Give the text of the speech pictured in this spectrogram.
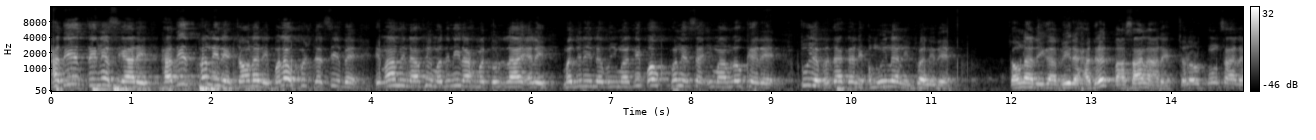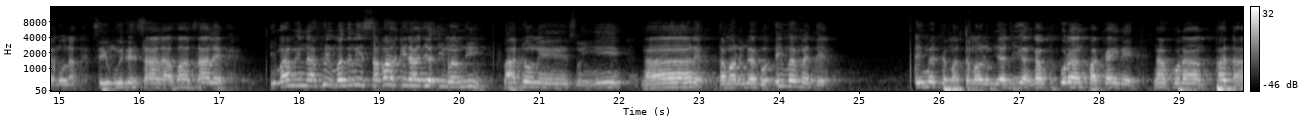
ဟာဒီသ်တင်တဲ့ဆရာတွေဟာဒီသ်ဖတ်နေတဲ့ကျောင်းသားတွေဘလောက်ခွရှ်နစီပဲအီမာမ်နာဖီမဒနီရဟမတုလာအလိုင်မဒရီနဘူမာနိပေါ90အီမာမ်လုပ်ခဲ့တဲ့သူ့ရဲ့ဗဒကလည်းအမွေးနဲ့နေထွက်နေတဲ့ကျောင်းသားတွေကမေးတယ်ဟာဒရတ်ဘာစားလာတယ်ကျွန်တော်တို့ကွန်းစားတယ်မဟုတ်လားစေမွေးတဲ့စားလာဘာစားလဲ အီမာမ်နာဖီမဒနီဆဘာကီရာဂျအီမာမ်ကြီးဘာပြောလဲဆိုရင်ငါတဲ့တမန်တော်မြတ်ကိုအိမ်မက်မက်တဲ့ အိမ်မက်ထမတမန်တော်မြတ်ကြီးကငါကုရ်အာန်ဖတ်ခိုင်းတယ်ငါကုရ်အာန်ဖတ်တာ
